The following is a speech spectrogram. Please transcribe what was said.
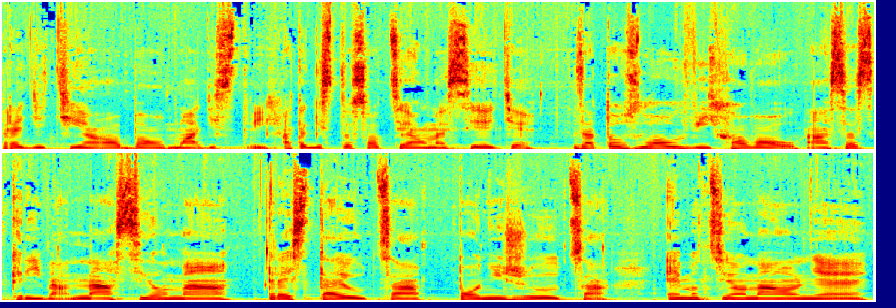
pre deti alebo mladistvých a takisto sociálne siete. Za tou zlou výchovou a sa skrýva násilná, trestajúca, ponižujúca, emocionálne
